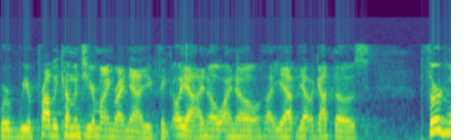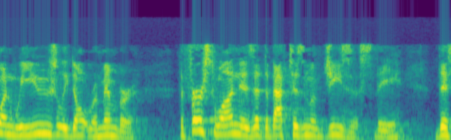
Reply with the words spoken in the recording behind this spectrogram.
we're, we're probably coming to your mind right now. You think, oh, yeah, I know, I know. Uh, yeah, yeah, I got those. Third one we usually don't remember. The first one is at the baptism of Jesus, the, this,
